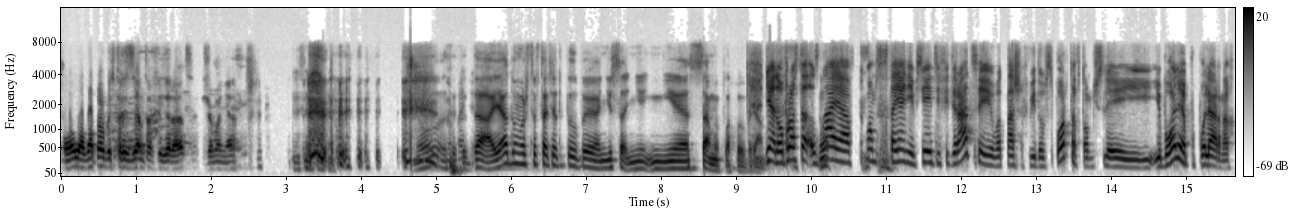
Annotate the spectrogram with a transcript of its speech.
Ну, я готов быть президентом федерации, почему нет? Ну, ну да, а я думаю, что, кстати, это был бы не, не, не самый плохой вариант. Не, ну просто ну, зная, в каком состоянии все эти федерации вот наших видов спорта, в том числе и, и более популярных,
